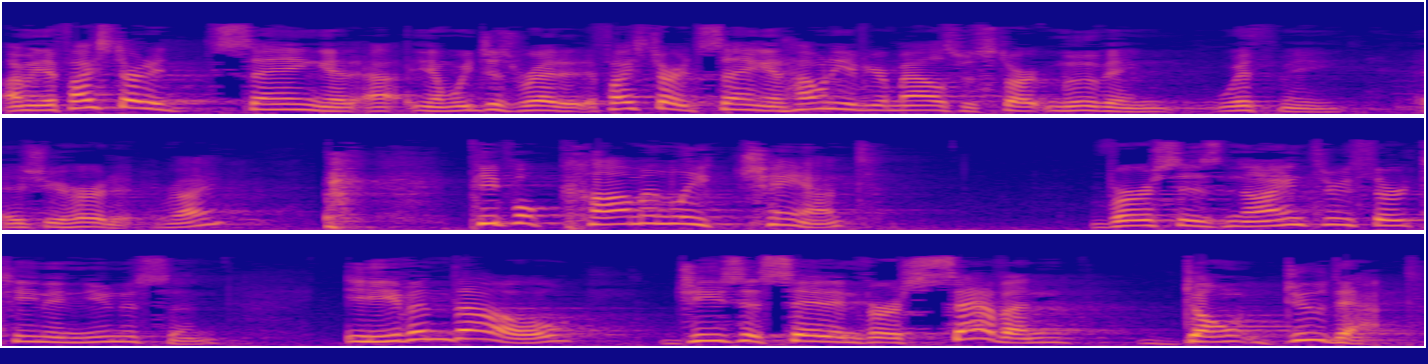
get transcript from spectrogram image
I mean, if I started saying it, uh, you know, we just read it. If I started saying it, how many of your mouths would start moving with me as you heard it, right? People commonly chant verses 9 through 13 in unison, even though Jesus said in verse 7, don't do that.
